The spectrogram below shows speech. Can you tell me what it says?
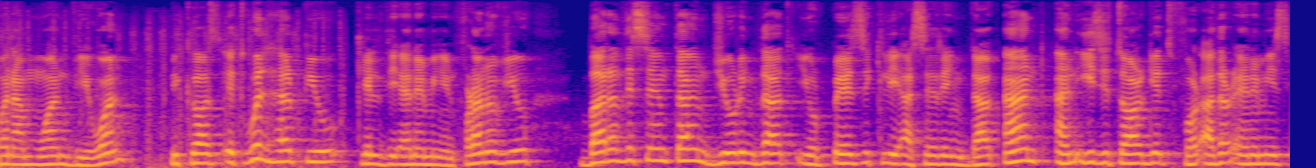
when I'm 1v1 because it will help you kill the enemy in front of you but at the same time during that you're basically a sitting duck and an easy target for other enemies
